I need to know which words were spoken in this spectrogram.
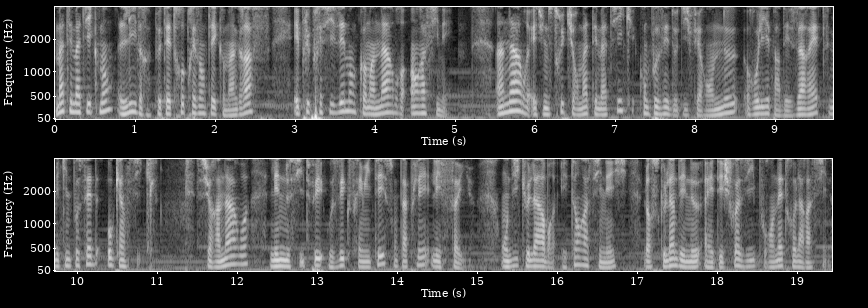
Mathématiquement, l'hydre peut être représenté comme un graphe, et plus précisément comme un arbre enraciné. Un arbre est une structure mathématique composée de différents nœuds reliés par des arêtes mais qui ne possèdent aucun cycle. Sur un arbre, les nœuds situés aux extrémités sont appelés les feuilles. On dit que l'arbre est enraciné lorsque l'un des nœuds a été choisi pour en être la racine.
